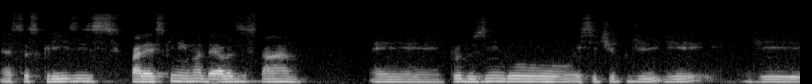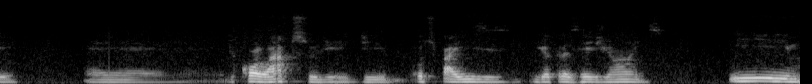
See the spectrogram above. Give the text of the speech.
essas crises, parece que nenhuma delas está é, produzindo esse tipo de, de, de, é, de colapso de, de outros países, de outras regiões, e,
